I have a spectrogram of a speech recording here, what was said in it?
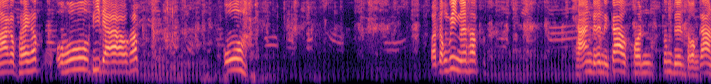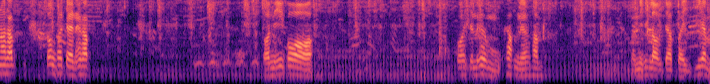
มากับใครครับ โอ้พี่ดาวครับ โอ้ปาต้องวิ่งนะครับ ช้างเดินหนึ่งเก้าคนต้องเดินสองเก้านะครับ ต้องเข้าใจนะครับ ตอนนี้ก็ ก็จะเริ่มค่ำแล้วครับ วันนี้เราจะไปเยี่ยม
